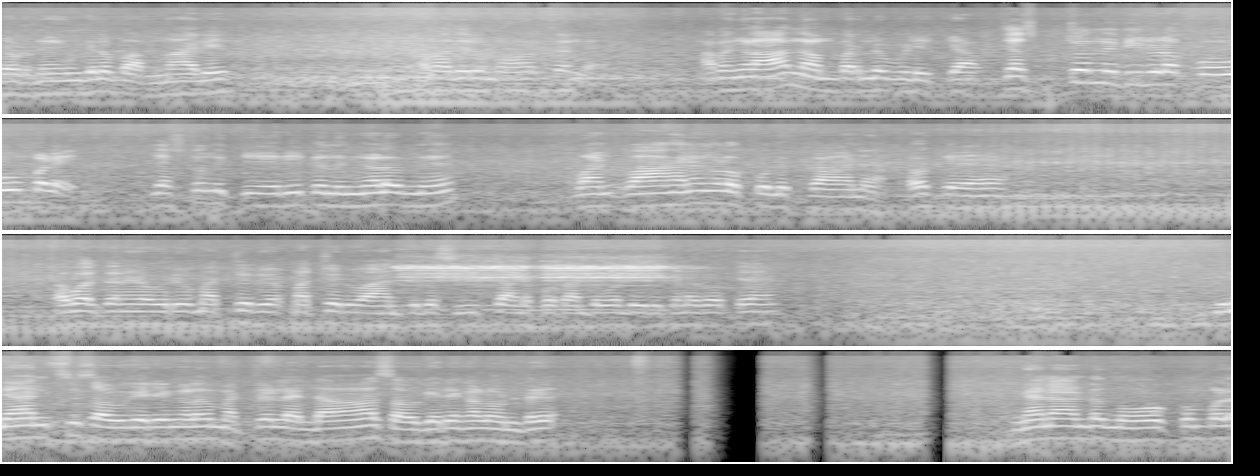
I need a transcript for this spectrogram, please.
എവിടെന്നെങ്കിലും വന്നാൽ അപ്പം അതൊരു മോശമല്ലേ അപ്പം നിങ്ങൾ ആ നമ്പറിൽ വിളിക്കാം. ജസ്റ്റ് ഒന്ന് ഇതിലൂടെ പോകുമ്പോഴേ ജസ്റ്റ് ഒന്ന് കയറിയിട്ട് നിങ്ങളൊന്ന് വാഹനങ്ങളൊക്കെ ഒന്ന് കാണുക. ഓക്കെ അതുപോലെ തന്നെ ഒരു മറ്റൊരു മറ്റൊരു വാഹനത്തിന്റെ സീറ്റാണ് ഇപ്പോൾ കണ്ടുകൊണ്ടിരിക്കുന്നതൊക്കെ ഫിനാൻസ് സൗകര്യങ്ങളും മറ്റുള്ള എല്ലാ സൗകര്യങ്ങളും ഉണ്ട്. ഇങ്ങനാണ്ട് നോക്കുമ്പോൾ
